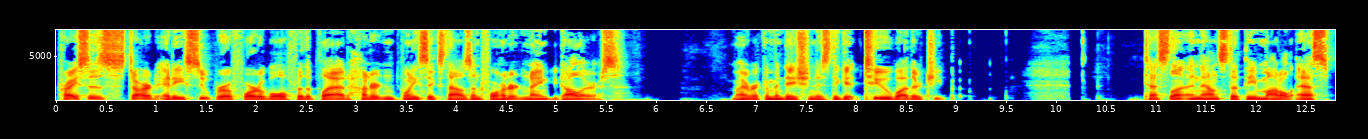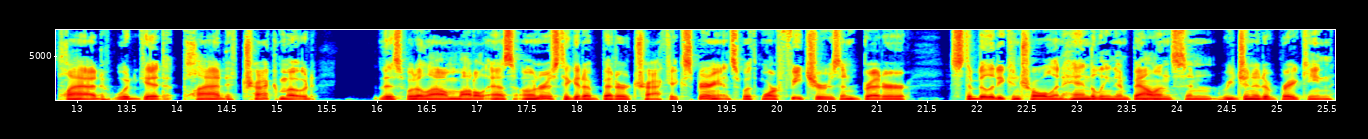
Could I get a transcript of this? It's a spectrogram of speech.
Prices start at a super affordable for the plaid $126,490. My recommendation is to get two while they're cheap. Tesla announced that the Model S Plaid would get Plaid Track Mode. This would allow Model S owners to get a better track experience with more features and better stability control and handling and balance and regenerative braking,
